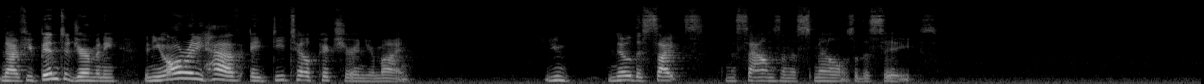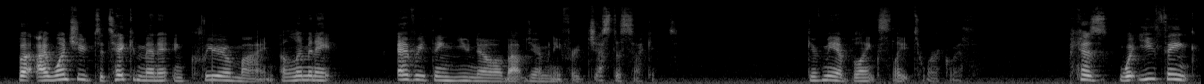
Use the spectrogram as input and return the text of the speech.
Now, if you've been to Germany, then you already have a detailed picture in your mind. You know the sights and the sounds and the smells of the cities. But I want you to take a minute and clear your mind, eliminate everything you know about Germany for just a second. Give me a blank slate to work with. Because what you think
